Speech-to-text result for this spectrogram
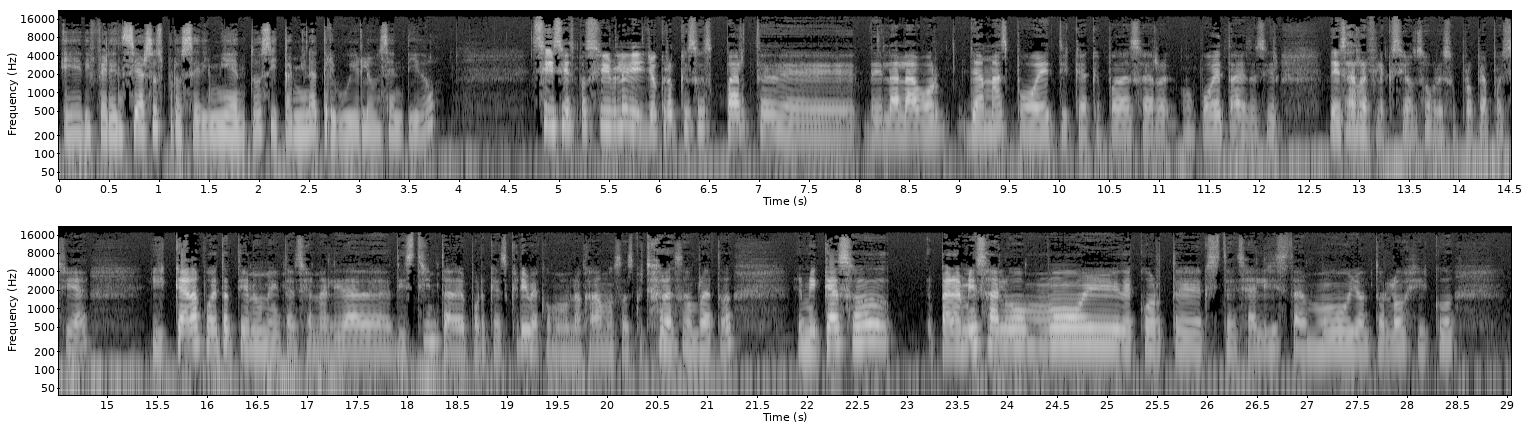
eh, diferenciar sus procedimientos y también atribuirle un sentido? Sí, sí es posible y yo creo que eso es parte de, de, la labor ya más poética que pueda hacer un poeta, es decir, de esa reflexión sobre su propia poesía. Y cada poeta tiene una intencionalidad distinta de por qué escribe, como lo acabamos de escuchar hace un rato. En mi caso, para mí es algo muy de corte existencialista, muy ontológico.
